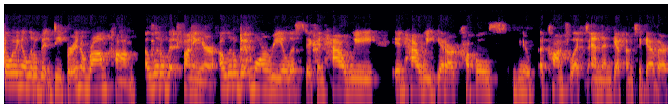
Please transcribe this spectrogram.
going a little bit deeper in a rom-com, a little bit funnier, a little bit more realistic in how we in how we get our couples, you know, a conflict and then get them together.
